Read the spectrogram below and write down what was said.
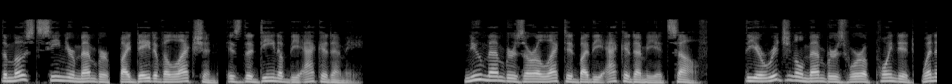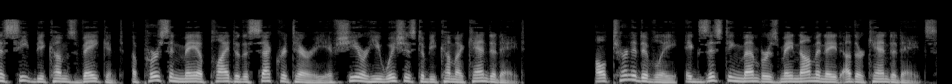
The most senior member, by date of election, is the Dean of the Academy. New members are elected by the Academy itself. The original members were appointed. When a seat becomes vacant, a person may apply to the secretary if she or he wishes to become a candidate. Alternatively, existing members may nominate other candidates.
